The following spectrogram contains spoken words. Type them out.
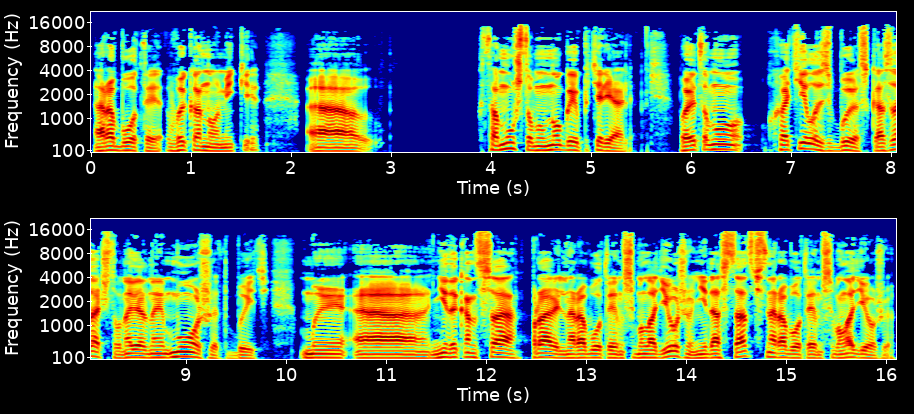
работы в экономике, к тому, что мы многое потеряли. Поэтому хотелось бы сказать, что, наверное, может быть, мы э, не до конца правильно работаем с молодежью, недостаточно работаем с молодежью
